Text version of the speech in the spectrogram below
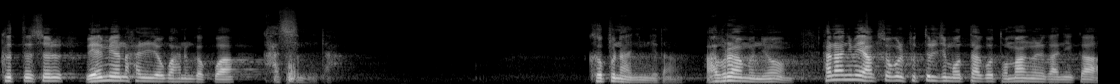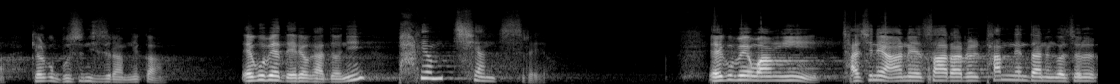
그 뜻을 외면하려고 하는 것과 같습니다. 그것뿐 아닙니다. 아브라함은요, 하나님의 약속을 붙들지 못하고 도망을 가니까 결국 무슨 짓을 합니까? 애굽에 내려가더니 파렴치한 짓을 해요. 애굽의 왕이 자신의 아내 사라를 탐낸다는 것을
